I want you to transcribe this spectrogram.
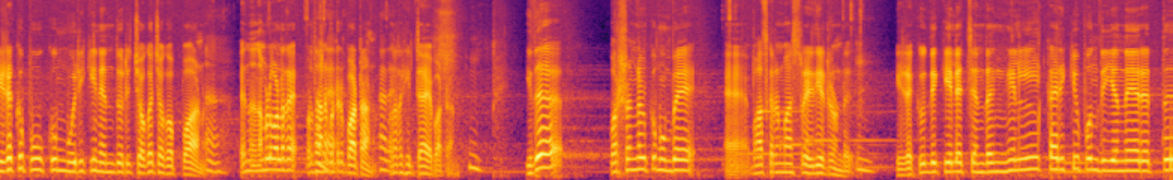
കിഴക്ക് പൂക്കും മുരിക്കിനെന്തൊരു ചൊക ചൊകപ്പാണ്. എന്ന് നമ്മൾ വളരെ പ്രധാനപ്പെട്ട ഒരു പാട്ടാണ്. വളരെ ഹിറ്റായ പാട്ടാണ്. ഇത് വർഷങ്ങൾക്ക് മുമ്പേ ഭാസ്കരൻ മാസ്റ്റർ എഴുതിയിട്ടുണ്ട്. കിഴക്കുദിക്കിലെ ചെന്തെങ്ങിൽ കരിക്കു പൊന്തിയ നേരത്ത്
